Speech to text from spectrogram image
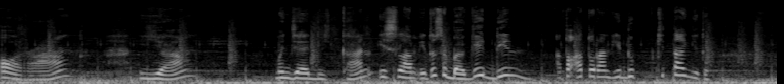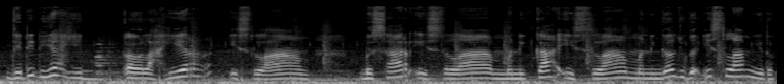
orang yang menjadikan Islam itu sebagai din atau aturan hidup kita gitu. Jadi dia hid, uh, lahir Islam besar Islam menikah Islam meninggal juga Islam gitu.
